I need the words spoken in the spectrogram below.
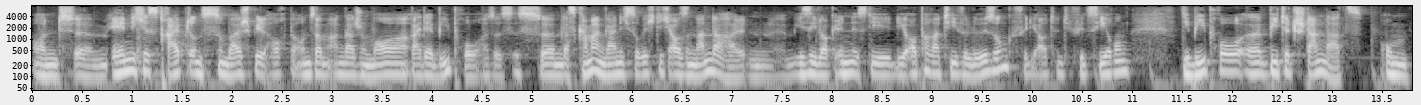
Und ähm, ähnliches treibt uns zum Beispiel auch bei unserem Engagement bei der Bipro. Also es ist, ähm, das kann man gar nicht so richtig auseinanderhalten. Ähm, Easy Login ist die, die operative Lösung für die Authentifizierung. Die Bipro äh, bietet Standards, um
